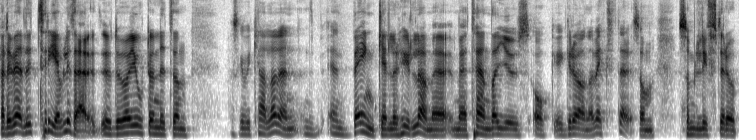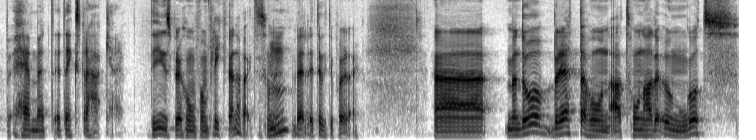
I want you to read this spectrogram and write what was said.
Ja, det är väldigt trevligt här. Du, har gjort en liten, vad ska vi kalla den, en, en bänk eller hylla med, med tända ljus och gröna växter som, som lyfter upp hemmet ett extra hack här. Det är inspiration från flickvännen faktiskt. Hon är väldigt duktig på det där. Eh, men då berättade hon att hon hade umgåtts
